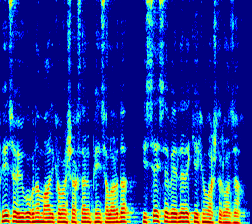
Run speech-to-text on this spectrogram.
pensiya hüququna malik olan şəxslərin pensiyaları da hissə-hissə verilərək yekunlaşdırılacaq.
